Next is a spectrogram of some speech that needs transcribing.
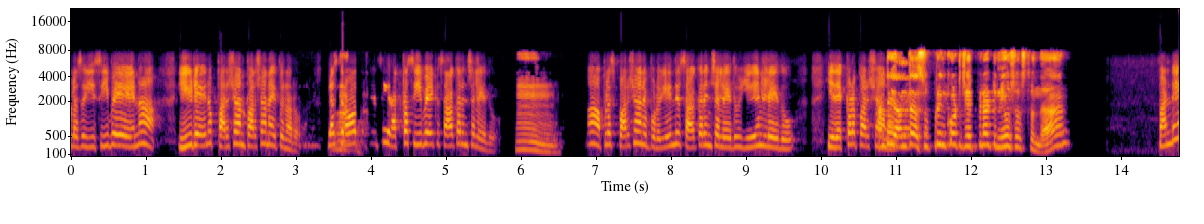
ప్లస్ ఈ సిబిఐ అయినా ఈడీ అయినా పరిశాన్ పరిశాన్ అవుతున్నారు. ప్లస్ తర్వాత వచ్చేసి అక్క సిబిఐకి సహకరించలేదు. ప్లస్ పరిశాన్ ఇప్పుడు ఏంది సహకరించలేదు ఏం లేదు. ఇది ఎక్కడ పరిశాన్? అంటే అంతా సుప్రీంకోర్టు చెప్పినట్టు న్యూస్ వస్తుందా? అండి?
